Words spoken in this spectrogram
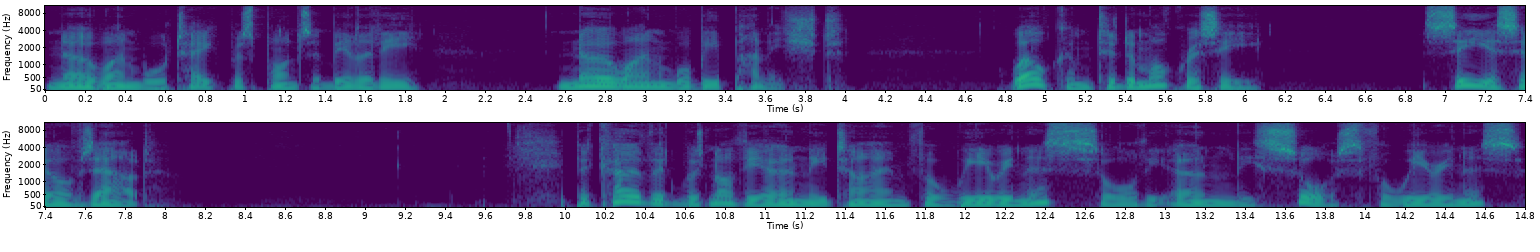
No one will take responsibility. No one will be punished. Welcome to democracy see yourselves out. But COVID was not the only time for weariness or the only source for weariness.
